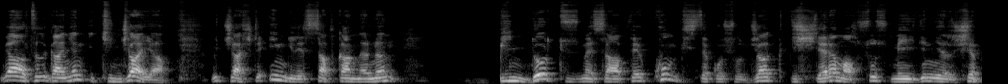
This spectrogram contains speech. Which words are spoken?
Ve altılı ganyan ikinci ayağı. 3 yaşlı İngiliz safkanlarının 1400 mesafe kum pistte koşulacak dişlere mahsus meydin yarışı.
